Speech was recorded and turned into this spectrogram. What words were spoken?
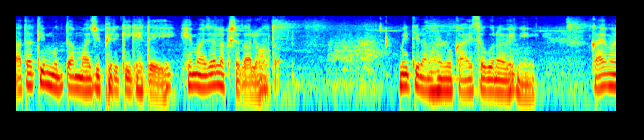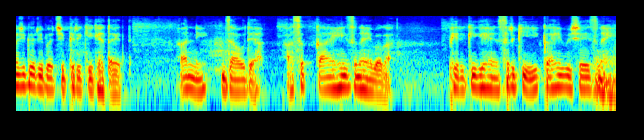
आता ती मुद्दाम माझी फिरकी घेते हे माझ्या लक्षात आलं होतं. मी तिला म्हणालो काय सगुणा वहिनी काय माझी गरिबाची फिरकी घेतायत? आणि जाऊ द्या असं काहीच नाही बघा. फिरकी घेण्यासारखी काही विषयच नाही.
